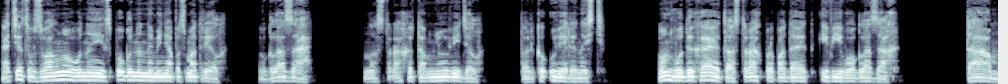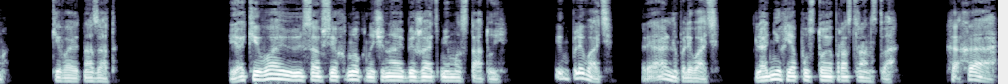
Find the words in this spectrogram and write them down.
Отец взволнованно и испуганно на меня посмотрел. В глаза. Но страха там не увидел. Только уверенность. Он выдыхает, а страх пропадает и в его глазах. «Там!» — кивает назад. Я киваю и со всех ног начинаю бежать мимо статуй. Им плевать. Реально плевать. Для них я пустое пространство. Ха-ха.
